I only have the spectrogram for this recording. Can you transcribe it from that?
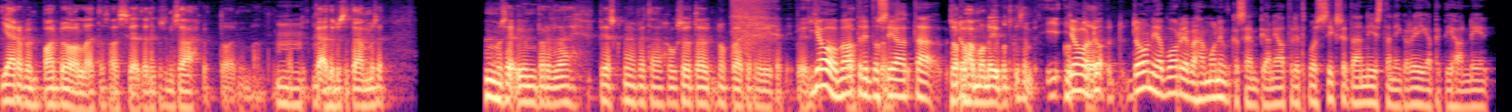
järven padolle, että saisi sieltä niin sen sähköt toimimaan. Mm, Käytännössä mm. tämmöisen tämmöisen ympärillä. Pitäisikö meidän vetää, onko se jotain nopeita riikettä? Joo, mä ajattelin tosiaan, että... Se on do... vähän monimutkaisempi. Joo, do, Don ja Warja vähän monimutkaisempia, niin ajattelin, että voisi siksi vetää niistä niin riikapit ihan niin.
